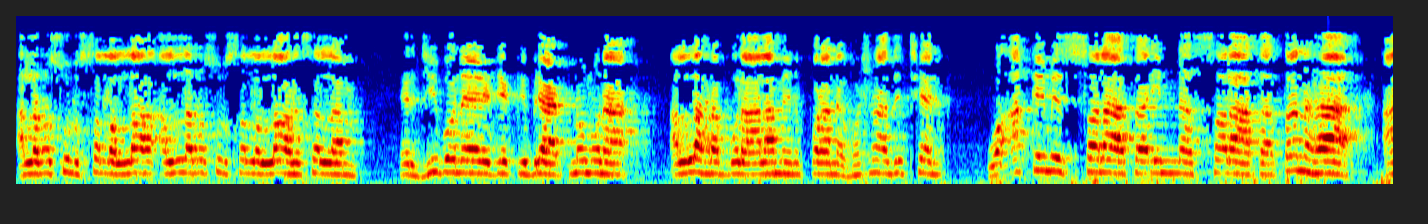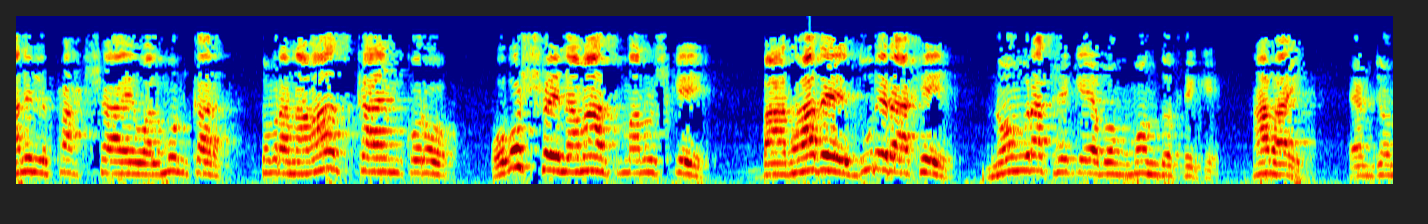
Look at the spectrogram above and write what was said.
আল্লাহ রসুল সাল্লাহ আল্লাহ রসুল সাল্লাহ সাল্লাম এর জীবনের এটি একটি বিরাট নমুনা। আল্লাহ রাবুল আলমিন কোরআনে ঘোষণা দিচ্ছেন ও সালাতা ইন্না সালাতা তানহা আনিল ফাহশায় ওয়াল মুনকার। তোমরা নামাজ কায়েম করো। অবশ্যই নামাজ মানুষকে বাধা দেয়, দূরে রাখে, নোংরা থেকে এবং মন্দ থেকে। হ্যাঁ ভাই, একজন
